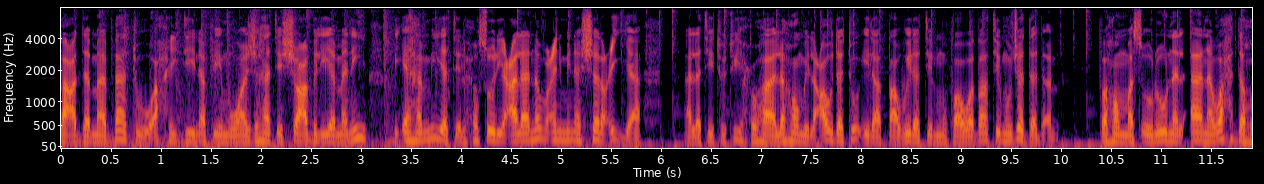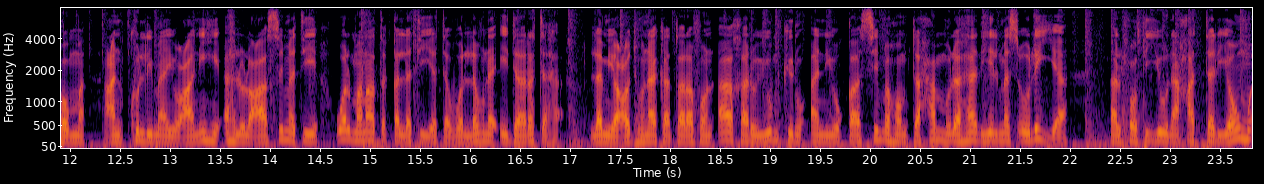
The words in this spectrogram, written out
بعدما باتوا وحيدين في مواجهة الشعب اليمني بأهمية الحصول على نوع من الشرعية التي تتيحها لهم العودة إلى طاولة المفاوضات مجددا. فهم مسؤولون الآن وحدهم عن كل ما يعانيه أهل العاصمة والمناطق التي يتولون إدارتها. لم يعد هناك طرف آخر يمكن أن يقاسمهم تحمل هذه المسؤولية. الحوثيون حتى اليوم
